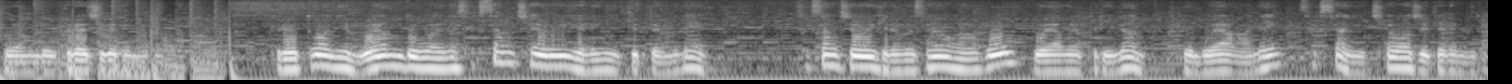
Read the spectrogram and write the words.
모양도 그려지게 됩니다. 그리고 또한 이 모양 도구에는 색상 채우기 기능이 있기 때문에 색상 채우기 기능을 사용하고 모양을 그리면 그 모양 안에 색상이 채워지게 됩니다.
